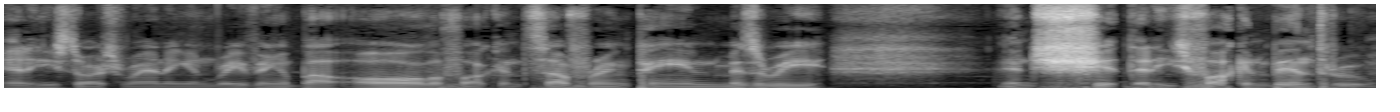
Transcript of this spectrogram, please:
And he starts ranting and raving about all the fucking suffering, pain, misery, and shit that he's fucking been through.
